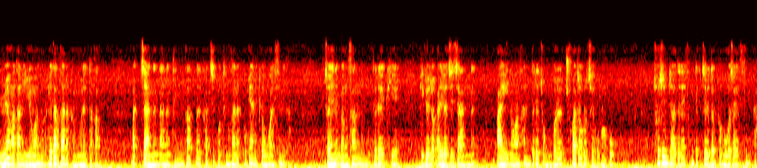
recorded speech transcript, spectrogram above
유명하다는 이유만으로 해당 산을 방문했다가 맞지 않는다는 생각을 가지고 등산을 포기하는 경우가 있습니다. 저희는 명산들에 비해 비교적 알려지지 않는 마이너한 산들의 정보를 추가적으로 제공하고 초심자들의 선택지를 넓혀보고자 했습니다.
